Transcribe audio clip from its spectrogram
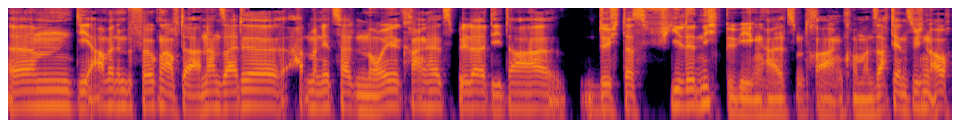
ähm, die Arbeit in Bevölkerung. Auf der anderen Seite hat man jetzt halt neue Krankheitsbilder, die da durch das viele Nicht-Bewegen halt zum Tragen kommen. Man sagt ja inzwischen auch,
